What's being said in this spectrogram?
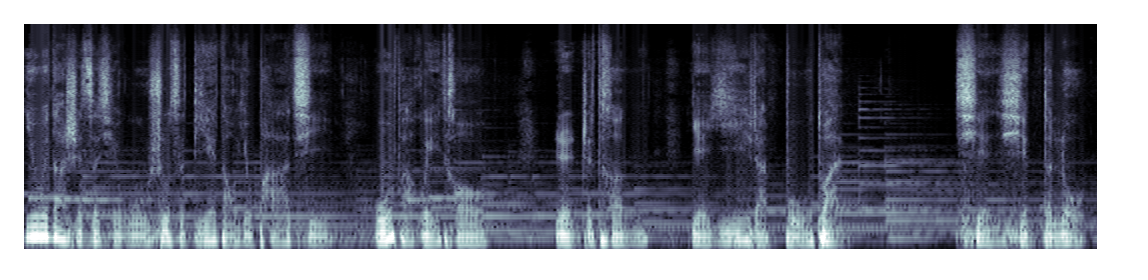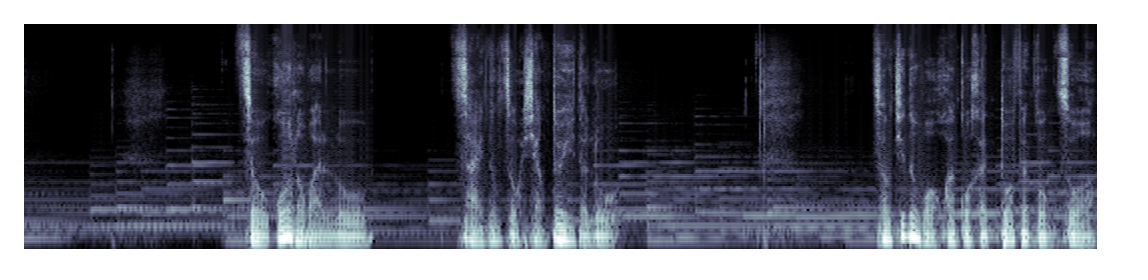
因为那是自己无数次跌倒又爬起，无法回头，忍着疼，也依然不断前行的路。走过了弯路，才能走向对的路。曾经的我换过很多份工作，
